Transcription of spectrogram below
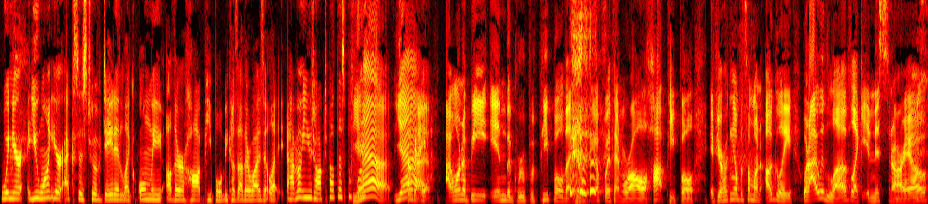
when you're you want your exes to have dated like only other hot people because otherwise it like haven't you talked about this before? Yeah, yeah. Okay. I want to be in the group of people that you're hooking up with, and we're all hot people. If you're hooking up with someone ugly, what I would love, like in this scenario,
